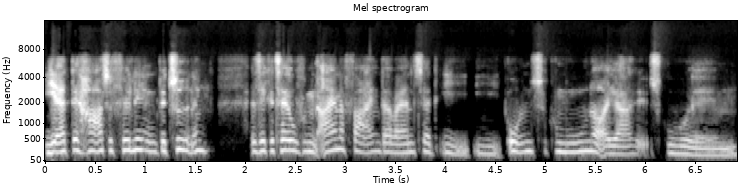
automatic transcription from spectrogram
ja, det har selvfølgelig en betydning. Altså jeg kan tage ud fra min egen erfaring, der var ansat i, i Odense Kommune, og jeg skulle øh,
